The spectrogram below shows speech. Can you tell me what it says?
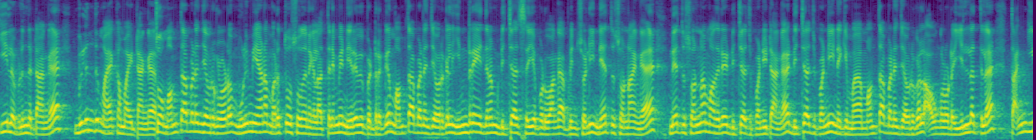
கீழே விழுந்துட்டாங்க. விழுந்து மயக்கமாயிட்டாங்க. ஸோ மம்தா பானர்ஜி அவர்களோட முழுமையான மருத்துவ சோதனைகள் அத்தனையுமே நிறைவு பெற்றிருக்கு. மம்தா பானர்ஜி அவர்கள் இன்றைய தினம் டிஸ்சார்ஜ் செய்யப்படுவாங்க அப்படின்னு சொல்லி நேற்று சொன்னாங்க. நேற்று சொன்ன மாதிரியே டிஸ்சார்ஜ் பண்ணிட்டாங்க. டிஸ்சார்ஜ் பண்ணி இன்னைக்கு ம மம்தா பானர்ஜி அவர்கள் அவங்களோட இல்லத்தில் தங்கி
